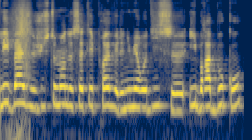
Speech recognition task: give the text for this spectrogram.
Les bases justement de cette épreuve est le numéro 10 euh, Ibra Boko.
